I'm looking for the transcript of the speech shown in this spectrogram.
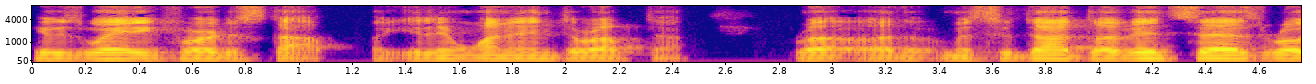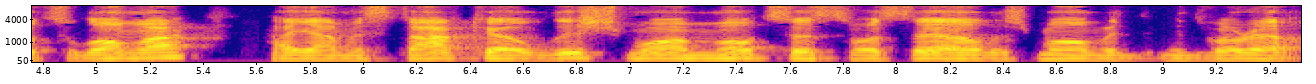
he was waiting for her to stop. Like he didn't want to interrupt her. Uh, Metzudat David says, Rotzulomar, Hayamistakel Lishmor Motzes Vasel Lishmor Midvarel.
